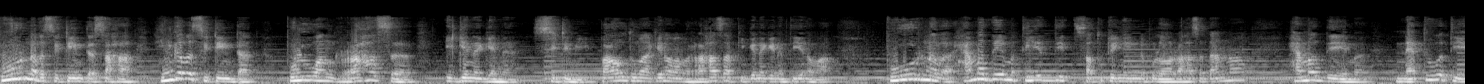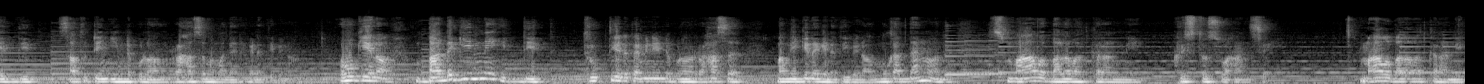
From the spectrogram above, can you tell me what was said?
පූර්ණව සිටින්ට සහ හිඟව සිටින්ටත් පුළුවන් රහස ඉගෙනගෙන සිටිමි. පවුල්තුමා කියනවා මම රහසක් ඉගෙනගෙන තියෙනවා. පූර්ණව හැමදේම තියෙද්දිත් සතුටින් ඉන්න පුළුවන් රහස දන්නවා. හැමදේම නැතුව තියෙද්දිත් සතුටින් ඉන්න පුළුවන් රහස මම දැනගෙන තිබෙනවා. ඔහු කියනවා බඩගින්නේ ඉද්දිත් තෘප්තියට පැමිණෙන්න පුළුවන් රහස මම ඉගෙනගෙන තිබෙනවා. මොකක්ද දන්නවද? මාව බලවත් කරන්නේ ක්‍රිස්තුස් වහන්සේ. මාව බලවත් කරන්නේ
